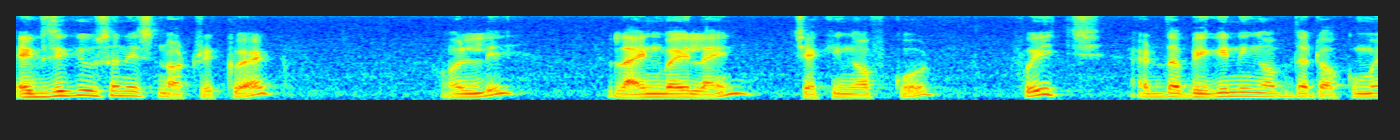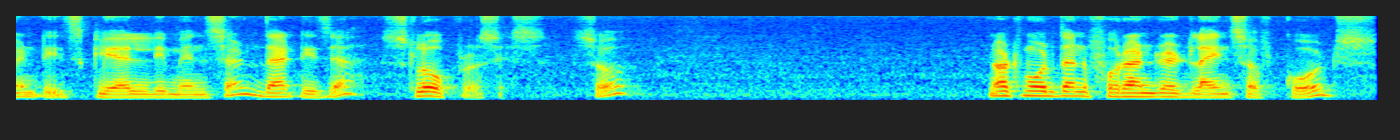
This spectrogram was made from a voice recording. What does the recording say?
execution is not required, only line by line checking of code which at the beginning of the document is clearly mentioned that is a slow process. So, not more than 400 lines of codes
